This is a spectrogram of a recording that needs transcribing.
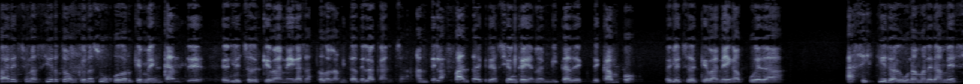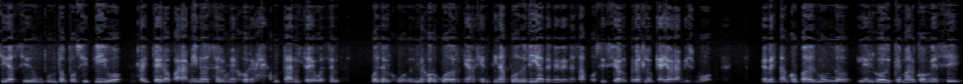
parece un acierto, aunque no es un jugador que me encante, el hecho de que Vanega haya estado en la mitad de la cancha. Ante la falta de creación que hay en la mitad de, de campo, el hecho de que Vanega pueda asistir de alguna manera a Messi ha sido un punto positivo. Reitero, para mí no es el mejor ejecutante o es el, o es el, el mejor jugador que Argentina podría tener en esa posición, pero es lo que hay ahora mismo en esta Copa del Mundo y el gol que marcó Messi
